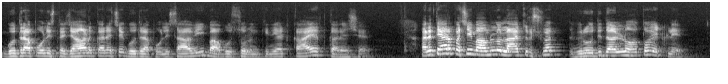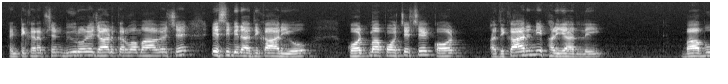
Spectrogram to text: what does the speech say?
ગોધરા પોલીસને જાણ કરે છે. ગોધરા પોલીસ આવી, બાબુ સોલંકીની અટકાયત કરે છે. અને ત્યાર પછી મામલો લાંચ રૂશ્વત વિરોધી દળનો હતો એટલે એન્ટી કરપ્શન બ્યુરોને જાણ કરવામાં આવે છે. એસીબીના અધિકારીઓ કોર્ટમાં પહોંચે છે. કોર્ટ અધિકારીની ફરિયાદ લઈ બાબુ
